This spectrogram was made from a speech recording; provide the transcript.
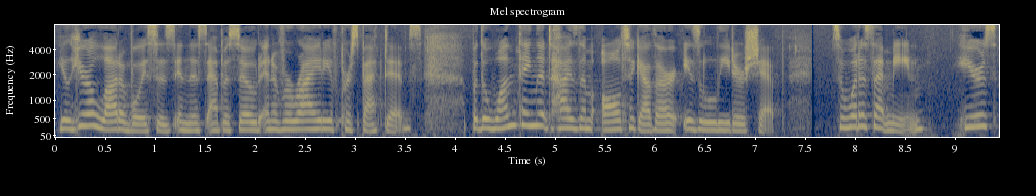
You'll hear a lot of voices in this episode and a variety of perspectives. But the one thing that ties them all together is leadership. So, what does that mean? Here's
